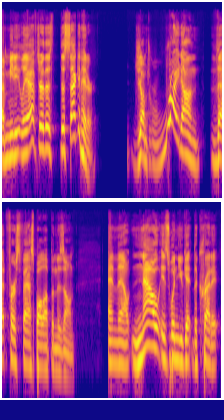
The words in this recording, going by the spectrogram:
immediately after the the second hitter jumped right on that first fastball up in the zone, and now now is when you get the credit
